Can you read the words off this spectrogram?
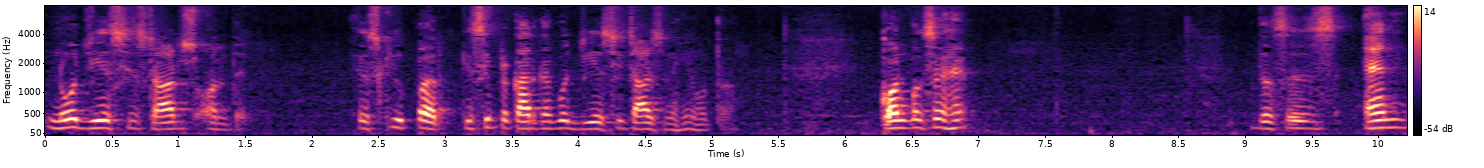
no GST charged on them इसके ऊपर किसी प्रकार का कोई जीएसटी चार्ज नहीं होता। कौन कौन से हैं? This is N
